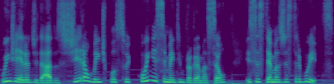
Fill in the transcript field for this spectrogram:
o engenheiro de dados geralmente possui conhecimento em programação e sistemas distribuídos.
